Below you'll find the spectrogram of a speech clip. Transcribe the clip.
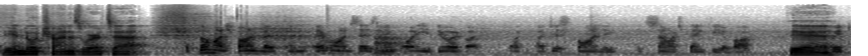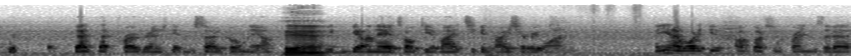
The indoor trainer's where it's at. It's not much fun, but and everyone says to me, ah. "Why do you do it?" But like, I just find it, it's so much bang for your buck. Yeah. That that program's getting so cool now. Yeah. You can get on there, talk to your mates, you can race everyone. And you know what? If you, I've got some friends that are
